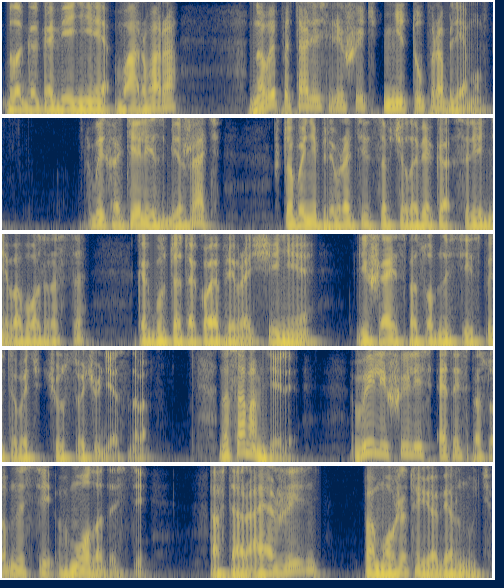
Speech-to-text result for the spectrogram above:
благоговение варвара, но вы пытались решить не ту проблему – вы хотели сбежать, чтобы не превратиться в человека среднего возраста, как будто такое превращение лишает способности испытывать чувство чудесного. На самом деле, вы лишились этой способности в молодости, а вторая жизнь поможет ее вернуть.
